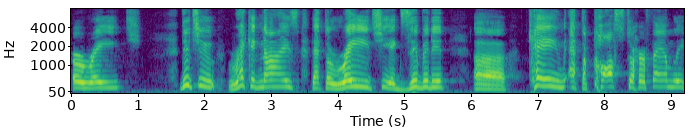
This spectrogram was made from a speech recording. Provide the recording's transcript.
her rage? Did you recognize that the rage she exhibited uh, came at the cost to her family,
